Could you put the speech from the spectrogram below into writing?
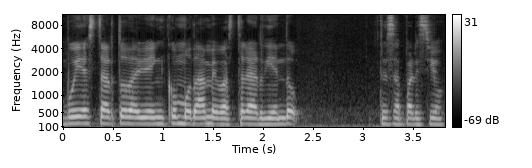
voy a estar todavía incómoda, me va a estar ardiendo. Desapareció.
